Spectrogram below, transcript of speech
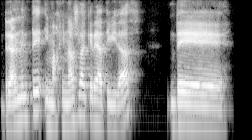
realmente imaginaos la creatividad de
